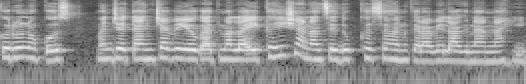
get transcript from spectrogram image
करू नकोस. म्हणजे त्यांच्या वियोगात मला एकही क्षणाचे दुःख सहन करावे लागणार नाही.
